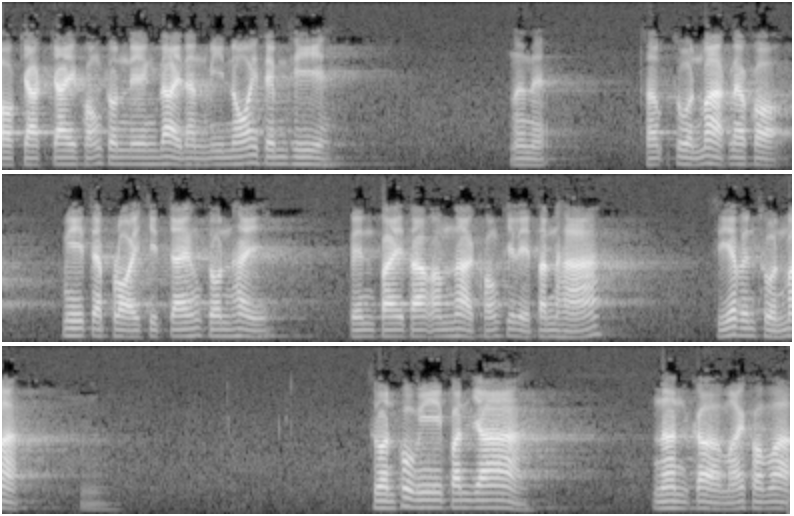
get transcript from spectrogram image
ออกจากใจของตนเองได้นั่นมีน้อยเต็มที นั่นแหละส่วนมากแล้วก็มีแต่ปล่อยจิตใจของตนให้เป็นไปตามอำนาจของกิเลสตัณหา เสียเป็นส่วนมาก ส่วนผู้มีปัญญา นั่นก็หมายความว่า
